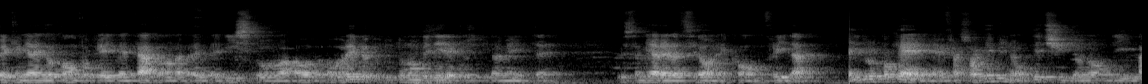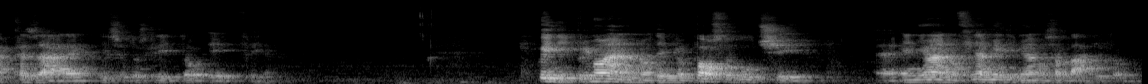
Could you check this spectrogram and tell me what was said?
perché mi rendo conto che il mercato non avrebbe visto o avrebbe potuto non vedere positivamente questa mia relazione con Frida il gruppo Kenya e François Guépinot decidono di accasare il sottoscritto e Frida. Quindi il primo anno del mio posto Gucci eh, è il mio anno, finalmente il mio anno sabbatico,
